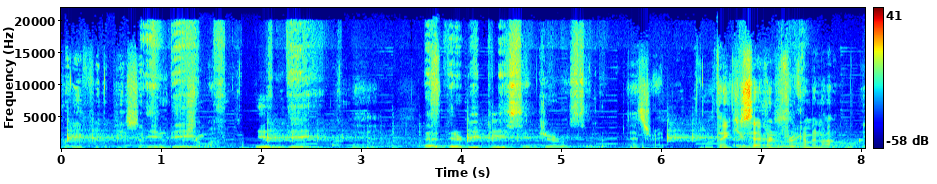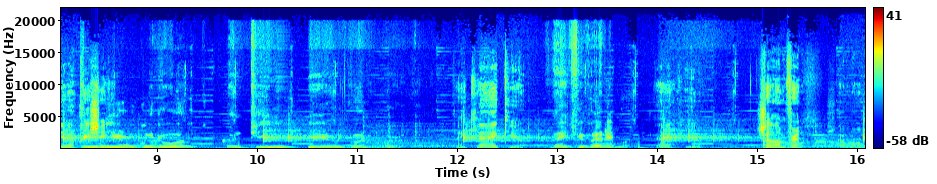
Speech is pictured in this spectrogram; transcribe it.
Pray for the peace of Indeed. Jerusalem. Indeed. Yeah. Let there be peace in Jerusalem. That's right. Well, thank you, Severyn, for coming on. We yeah. appreciate your good work. Continue your good work. Thank you. Thank you. Thank you very much. Thank you. Shalom, friend. Shalom.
